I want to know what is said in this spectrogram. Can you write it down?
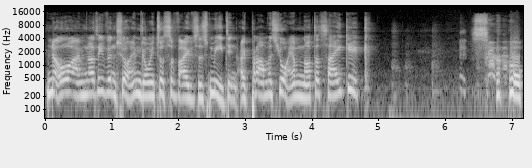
No, I'm not even sure I'm going to survive this meeting. I promise you I am not a psychic. So,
